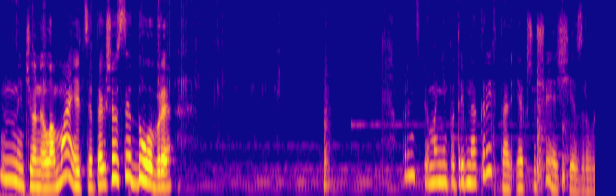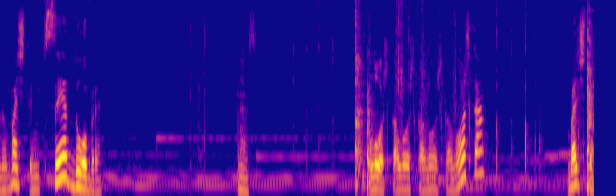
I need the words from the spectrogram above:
Нічого не ламається, так що все добре. В принципі, мені потрібна крихта, якщо що, я ще зроблю. Бачите, все добре. Ось. Ложка, ложка, ложка, ложка. Бачите?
